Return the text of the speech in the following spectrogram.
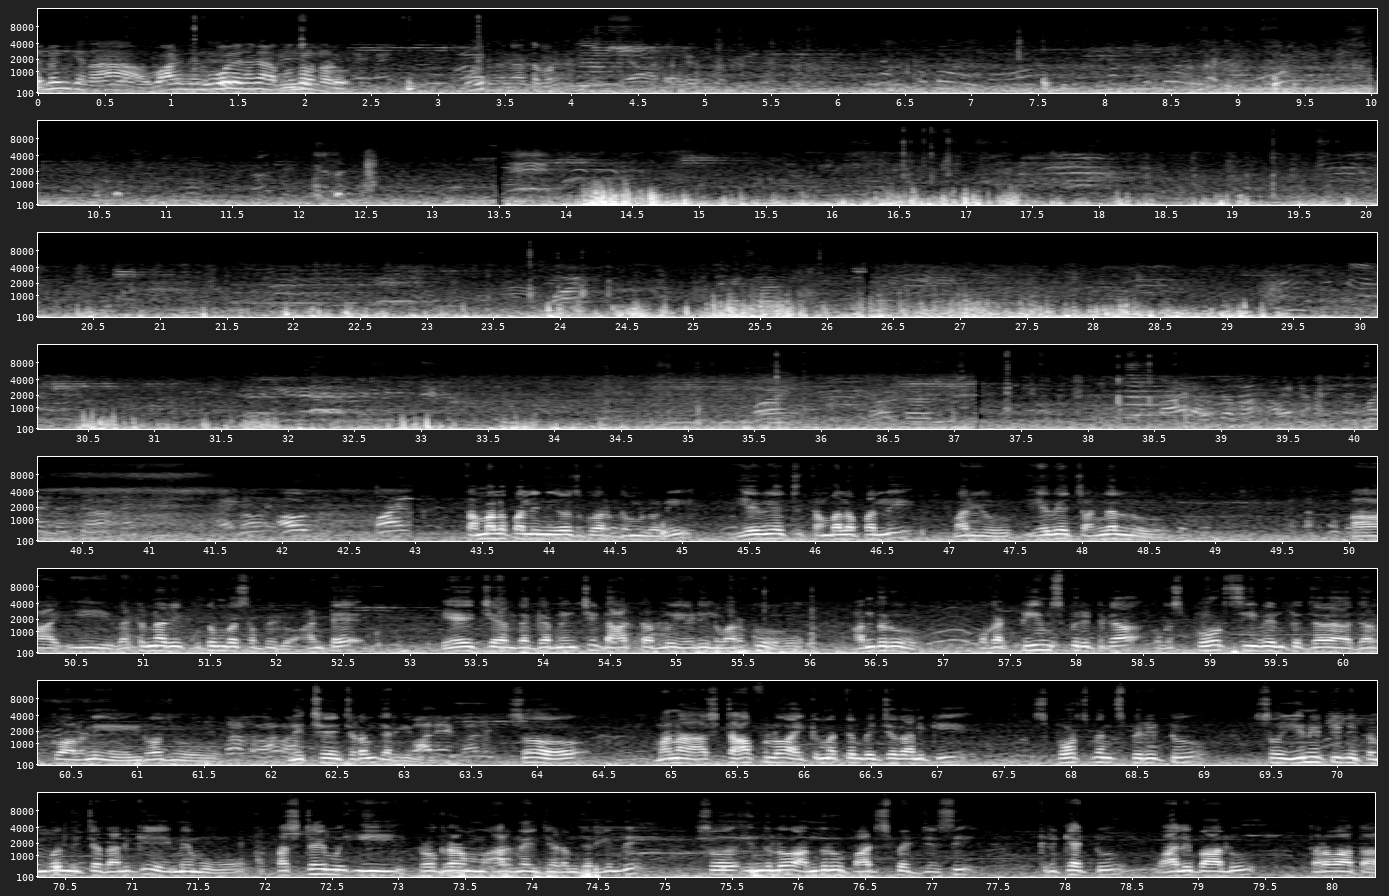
ఎమ్మెల్యేనా వాడు నేను పోలేదని ఆ ముందర ఉన్నాడు. తమ్మలపల్లి నియోజకవర్గంలోని ఏవిహెచ్ తంబలపల్లి మరియు ఏవిహెచ్ అంగళ్ళు ఆ, ఈ వెటనరీ కుటుంబ సభ్యులు అంటే ఏహెచ్ఎల్ దగ్గర నుంచి డాక్టర్లు ఏడీల వరకు అందరూ ఒక టీమ్ స్పిరిట్గా ఒక స్పోర్ట్స్ ఈవెంట్ జ జరుపుకోవాలని ఈరోజు నిశ్చయించడం జరిగింది. సో మన స్టాఫ్లో ఐకమత్యం పెంచేదానికి స్పోర్ట్స్మెన్ స్పిరిట్ సో యూనిటీని పెంపొందించేదానికి మేము ఫస్ట్ టైం ఈ ప్రోగ్రామ్ ఆర్గనైజ్ చేయడం జరిగింది. సో ఇందులో అందరూ పార్టిసిపేట్ చేసి క్రికెట్ వాలీబాలు తర్వాత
